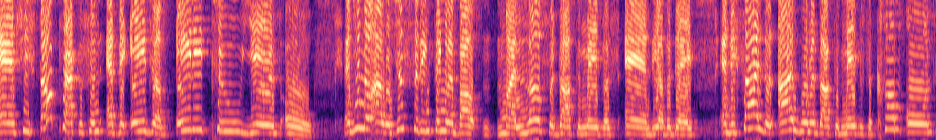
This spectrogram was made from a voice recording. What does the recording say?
And she stopped practicing at the age of 82 years old. And you know, I was just sitting thinking about my love for Dr. Mavis and the other day and decided that I wanted Dr. Mavis to come on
